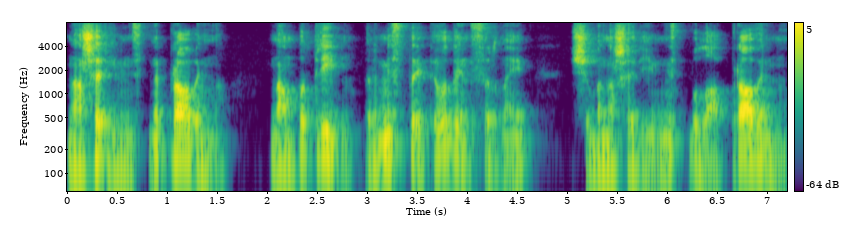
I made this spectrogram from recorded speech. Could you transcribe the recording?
Наша рівність неправильна. Нам потрібно перемістити один сирник, щоб наша рівність була правильною.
